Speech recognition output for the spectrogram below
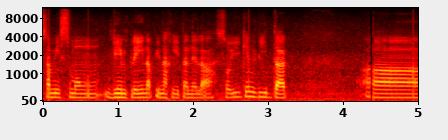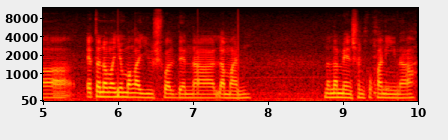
sa mismong gameplay na pinakita nila. So, you can read that. Uh, ito naman yung mga usual din na laman na na-mention ko kanina.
